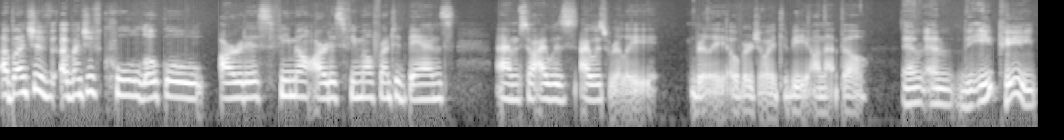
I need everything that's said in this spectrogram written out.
a bunch of a bunch of cool local artists, female artists, female fronted bands. Um, so I was I was really really overjoyed to be on that bill. And and the EP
